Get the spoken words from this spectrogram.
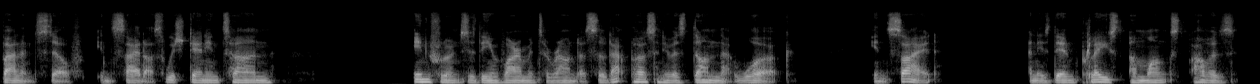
balanced self inside us, which then in turn influences the environment around us. So that person who has done that work inside and is then placed amongst others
